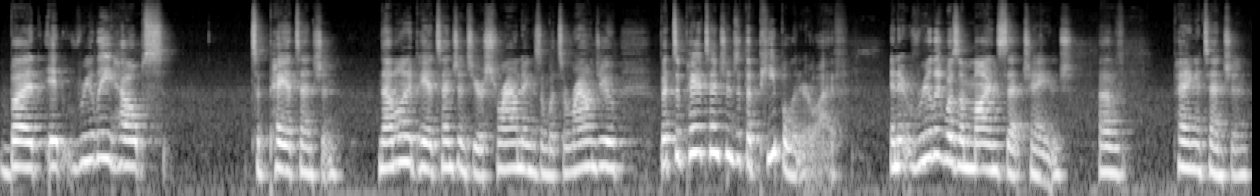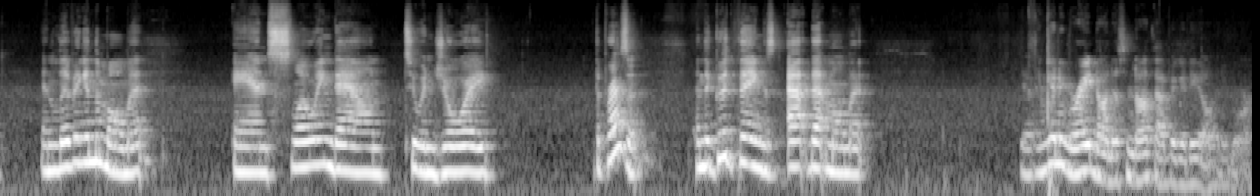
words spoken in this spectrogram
but it really helps to pay attention. Not only to pay attention to your surroundings and what's around you, but to pay attention to the people in your life. And it really was a mindset change of paying attention and living in the moment and slowing down to enjoy the present and the good things at that moment. yeah, and getting rained on is not that big a deal anymore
